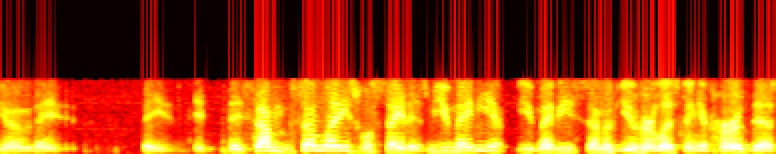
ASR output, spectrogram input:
you know, they, they, it, they, some some ladies will say this. You maybe you maybe some of you who are listening have heard this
